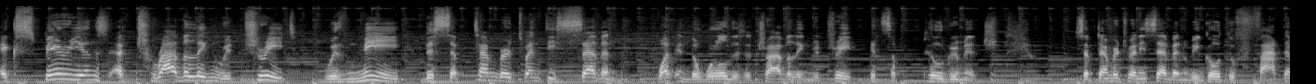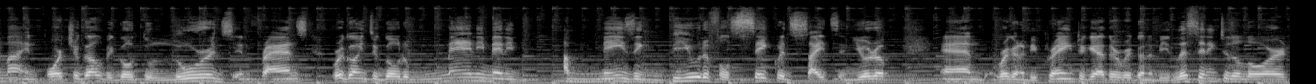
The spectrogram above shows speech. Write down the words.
Experience a traveling retreat with me this September 27. What in the world is a traveling retreat? It's a pilgrimage. September 27, we go to Fatima in Portugal. We go to Lourdes in France. We're going to go to many, many amazing, beautiful, sacred sites in Europe. And we're going to be praying together. We're going to be listening to the Lord.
